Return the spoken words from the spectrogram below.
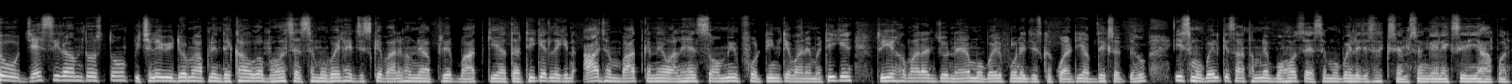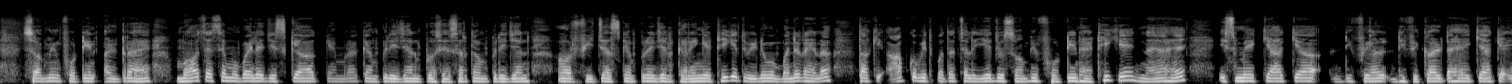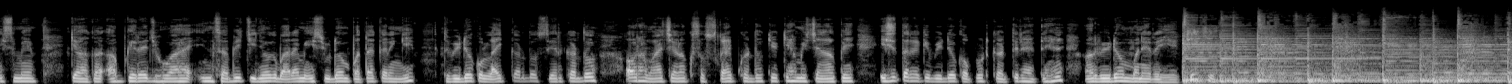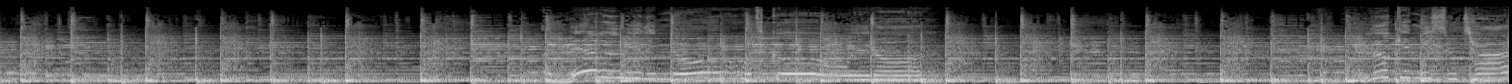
तो जय श्री राम दोस्तों, पिछले वीडियो में आपने देखा होगा बहुत से ऐसे मोबाइल हैं जिसके बारे में हमने आपसे बात किया था, ठीक है? लेकिन आज हम बात करने वाले हैं सोमी फोर्टीन के बारे में, ठीक है? तो ये हमारा जो नया मोबाइल फ़ोन है जिसका क्वालिटी आप देख सकते हो, इस मोबाइल के साथ हमने बहुत से ऐसे मोबाइल है जैसे सैमसंग गैलेक्सी है, यहाँ पर सोमी फोर्टीन अल्ट्रा है, बहुत से ऐसे मोबाइल है जिसका कैमरा कंपेरिजन प्रोसेसर कंपेरिजन और फीचर्स कंपेरिजन करेंगे, ठीक है? तो वीडियो में बने रहना ताकि आपको भी तो पता चले ये जो सोमी फोर्टीन है, ठीक है? नया है, इसमें क्या क्या डिफ़िकल्ट है क्या क्या इसमें क्या क्या अपग्रेज हुआ है, इन सभी चीज़ों के बारे में इस वीडियो में पता करेंगे। तो वीडियो को लाइक कर दो शेयर कर दो और हमारे चैनल को सब्सक्राइब कर दो, क्योंकि हम इस चैनल पर इसी तरह के वीडियो को अपलोड करते रहते हैं और वीडियो में बने रहिए, ठीक है? time.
